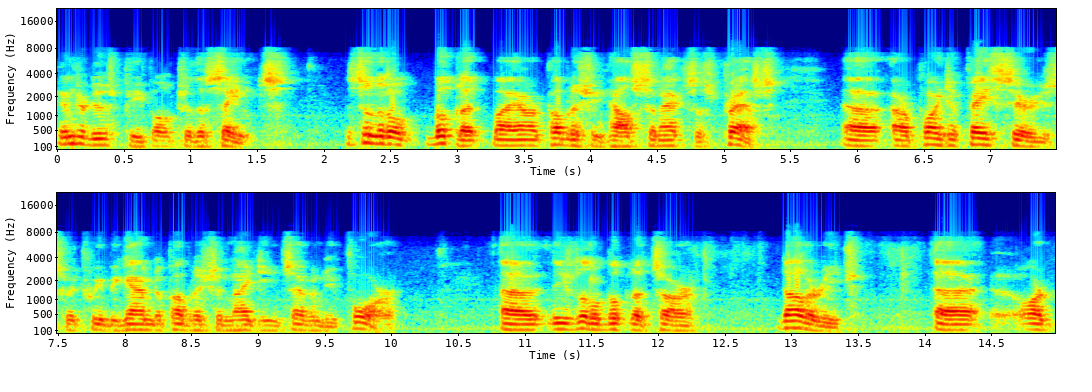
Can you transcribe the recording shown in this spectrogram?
introduce people to the saints. It's a little booklet by our publishing house, Synaxis Press, uh, our Point of Faith series, which we began to publish in 1974. Uh, these little booklets are dollar each, uh, or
